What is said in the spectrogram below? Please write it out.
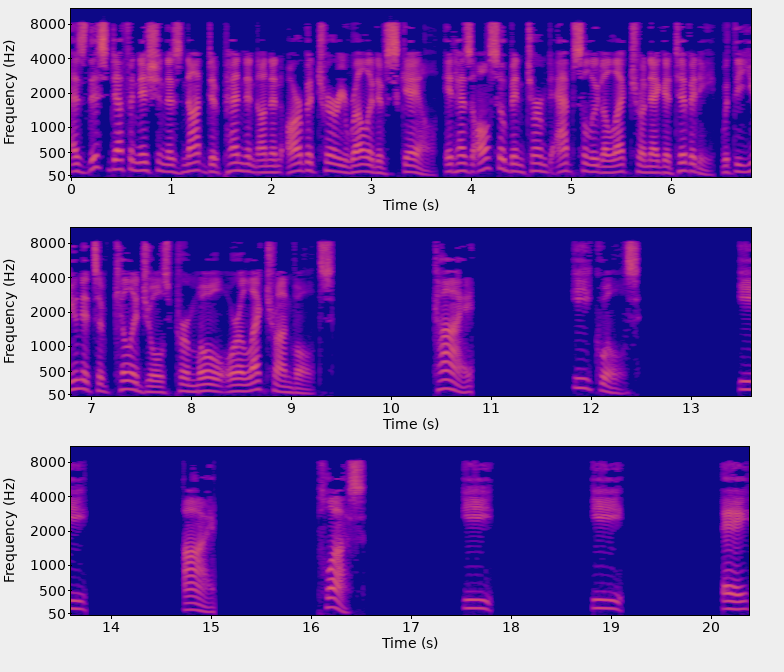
As this definition is not dependent on an arbitrary relative scale, it has also been termed absolute electronegativity, with the units of kilojoules per mole or electronvolts. Chi equals E I plus E E A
